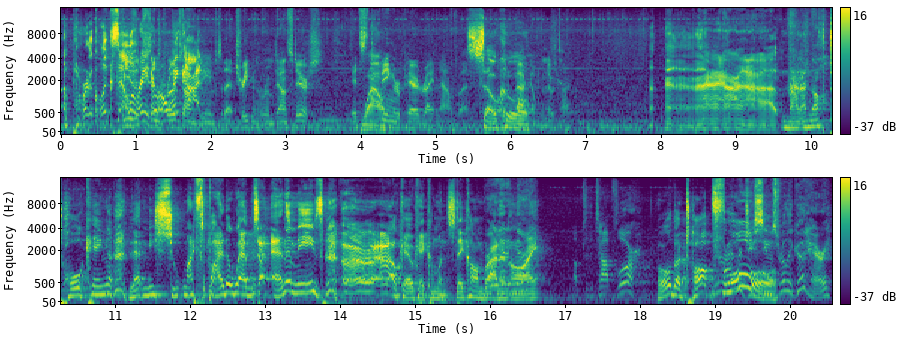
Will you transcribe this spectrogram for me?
A particle accelerator. Oh my proton god. beams to that treatment room downstairs. It's Wow. being repaired right now, but So we'll cool. Back up in no time. Ah, man, enough talking. Let me shoot my spider webs at enemies. Uh, okay, okay, come on. Stay calm, Brandon. heading All now? right. Up to the top floor. Oh, the top Your floor. energy seems really good, Harry.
